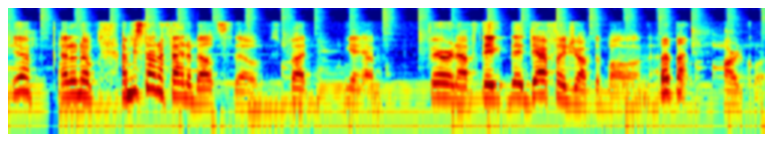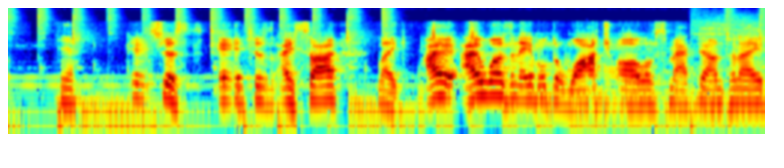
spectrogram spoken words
yeah, I don't know. I'm just not a fan of belts though. But yeah, fair enough. They they definitely dropped the ball on that. But, but Hardcore. Yeah. It's just it just I saw like I I wasn't able to watch all of SmackDown tonight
